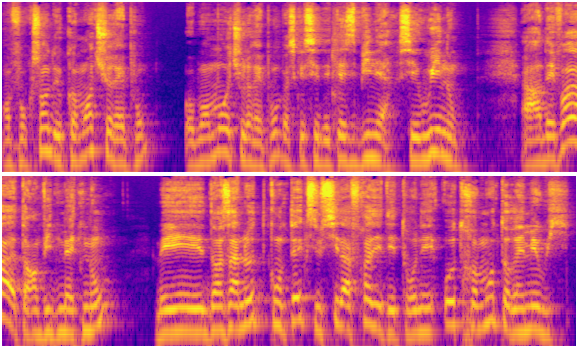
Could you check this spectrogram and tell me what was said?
en fonction de comment tu réponds au moment où tu le réponds parce que c'est des tests binaires c'est oui non. Alors des fois tu as envie de mettre non mais dans un autre contexte si la phrase était tournée autrement t'aurais mis oui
